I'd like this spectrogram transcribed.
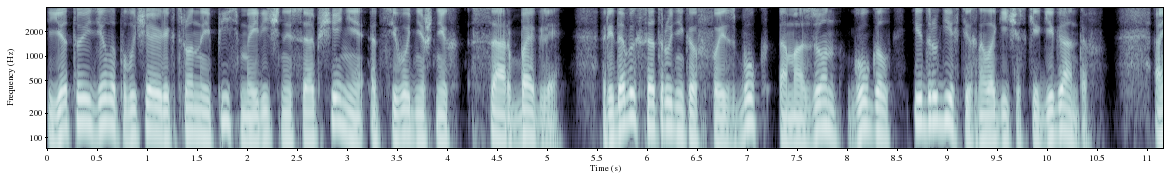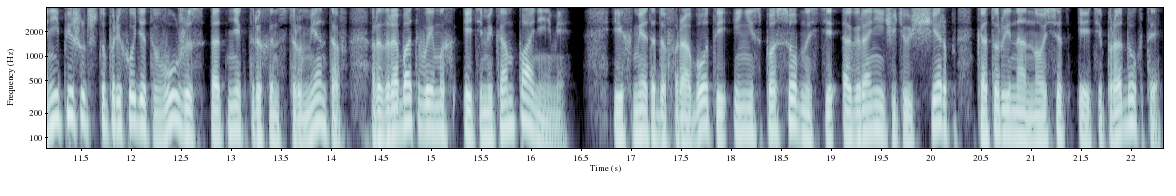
Я то и дело получаю электронные письма и личные сообщения от сегодняшних Сар Бегли, рядовых сотрудников Facebook, Amazon, Google и других технологических гигантов. Они пишут, что приходят в ужас от некоторых инструментов, разрабатываемых этими компаниями, их методов работы и неспособности ограничить ущерб, который наносят эти продукты.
